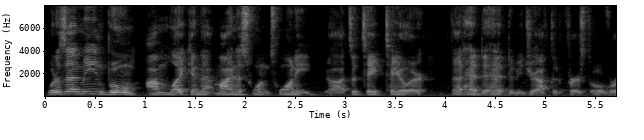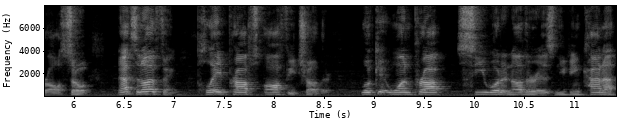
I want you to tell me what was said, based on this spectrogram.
what does that mean? Boom, I'm liking that minus 120 uh, to take Taylor that head to head to be drafted first overall. So that's another thing. Play props off each other look at one prop, see what another is, and you can kind of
